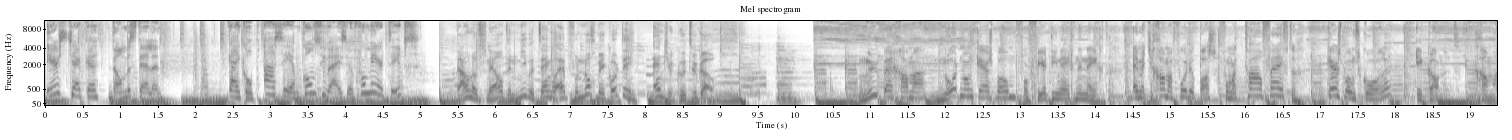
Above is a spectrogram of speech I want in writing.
Eerst checken, dan bestellen. Kijk op ACM voor meer tips. Download snel de nieuwe Tango-app voor nog meer korting. And you're good to go. Nu bij Gamma Noordman kerstboom voor 14,99. En met je Gamma voordeelpas voor maar 12,50. Kerstboom scoren? Ik kan het. Gamma.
